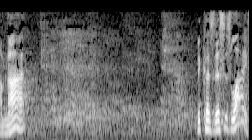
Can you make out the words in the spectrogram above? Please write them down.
I'm not. Because this is life.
